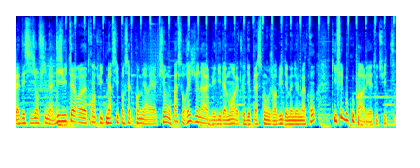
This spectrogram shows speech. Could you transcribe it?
la décision finale. 18h38, merci pour cette première réaction. On passe au régional, évidemment, avec le déplacement aujourd'hui d'Emmanuel Macron, qui fait beaucoup parler. À tout de suite.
